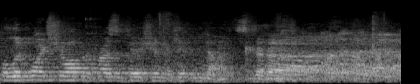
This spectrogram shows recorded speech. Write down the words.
bullet points show up in a presentation, a kitten dies.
